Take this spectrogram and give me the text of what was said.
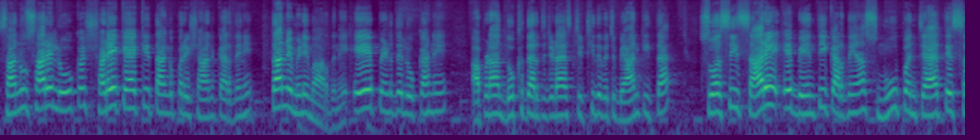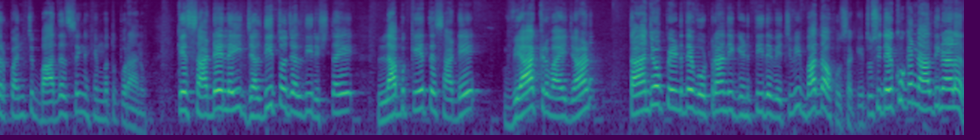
ਸਾਨੂੰ ਸਾਰੇ ਲੋਕ ਛੜੇ ਕਹਿ ਕੇ ਤੰਗ ਪਰੇਸ਼ਾਨ ਕਰਦੇ ਨੇ, ਤਾਨੇ ਮਿਹਣੇ ਮਾਰਦੇ ਨੇ। ਇਹ ਪਿੰਡ ਦੇ ਲੋਕਾਂ ਨੇ ਆਪਣਾ ਦੁੱਖ ਦਰਦ ਜਿਹੜਾ ਇਸ ਚਿੱਠੀ ਦੇ ਵਿੱਚ ਬਿਆਨ ਕੀਤਾ ਸੋ ਅਸੀਂ ਸਾਰੇ ਇਹ ਬੇਨਤੀ ਕਰਦੇ ਹਾਂ ਸਮੂਹ ਪੰਚਾਇਤ ਤੇ ਸਰਪੰਚ ਬਾਦਲ ਸਿੰਘ ਹਿੰਮਤਪੁਰਾ ਨੂੰ ਕਿ ਸਾਡੇ ਲਈ ਜਲਦੀ ਤੋਂ ਜਲਦੀ ਰਿਸ਼ਤੇ ਲੱਭ ਕੇ ਤੇ ਸਾਡੇ ਵਿਆਹ ਕਰਵਾਏ ਜਾਣ, ਤਾਂ ਜੋ ਪਿੰਡ ਦੇ ਵੋਟਰਾਂ ਦੀ ਗਿਣਤੀ ਦੇ ਵਿੱਚ ਵੀ ਵਾਧਾ ਹੋ ਸਕੇ। ਤੁਸੀਂ ਦੇਖੋ ਕਿ ਨਾਲ ਦੀ ਨਾਲ,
